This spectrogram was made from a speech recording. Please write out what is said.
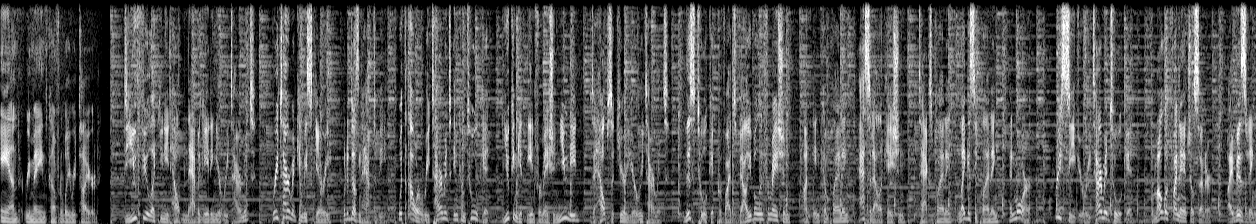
and remain comfortably retired. Do you feel like you need help navigating your retirement? Retirement can be scary, but it doesn't have to be. With our Retirement Income Toolkit, you can get the information you need to help secure your retirement. This toolkit provides valuable information on income planning, asset allocation, tax planning, legacy planning, and more. Receive your retirement toolkit from Outlook Financial Center by visiting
